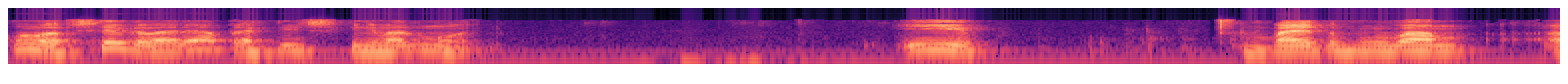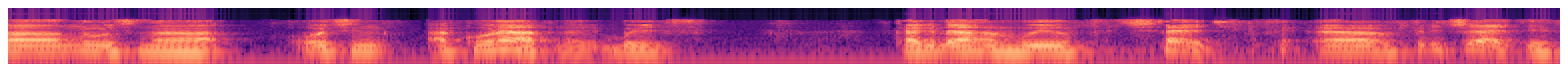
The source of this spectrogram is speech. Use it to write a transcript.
ну, вообще говоря, практически невозможно. И поэтому вам э, нужно очень аккуратно быть, когда вы встречаетесь, э, встречаетесь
